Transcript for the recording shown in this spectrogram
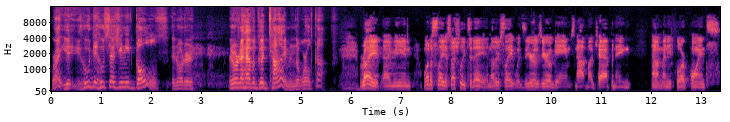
Right. You, who who says you need goals in order in order to have a good time in the World Cup? Right. I mean, what a slate, especially today. Another slate with zero zero games, not much happening, not many floor points.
